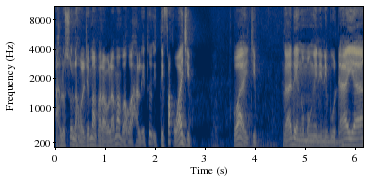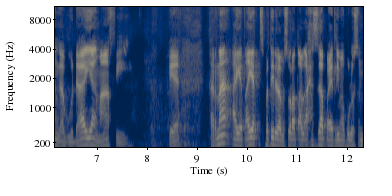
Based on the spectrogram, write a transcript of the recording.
ahlus sunnah wal jamaah para ulama bahwa hal itu ittifaq wajib. Wajib. Nggak ada yang ngomongin ini budaya, nggak budaya, maafi. Ya. Karena ayat-ayat seperti dalam surat Al-Ahzab ayat 59,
